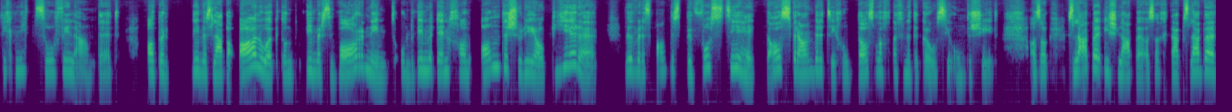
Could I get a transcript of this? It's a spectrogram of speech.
vielleicht nicht so viel ändert. Aber wie man das Leben anschaut und wie man es wahrnimmt und wie man dann anders reagieren kann, weil man ein anderes Bewusstsein hat, das verändert sich und das macht einfach den grossen Unterschied. Also das Leben ist Leben. Also ich glaube, das Leben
